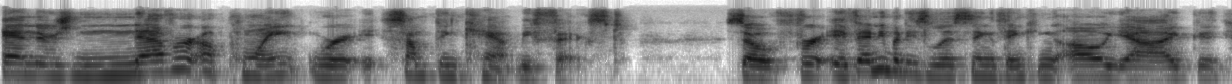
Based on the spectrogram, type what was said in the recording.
And there's never a point where it, something can't be fixed. So for if anybody's listening thinking, "Oh yeah, I could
